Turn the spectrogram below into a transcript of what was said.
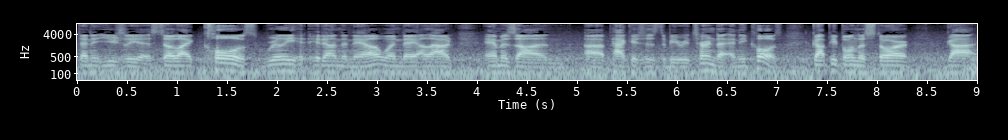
than it usually is. So like Kohl's really hit on the nail when they allowed Amazon uh, packages to be returned at any Kohl's. Got people in the store, got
